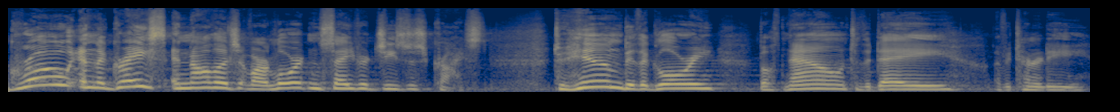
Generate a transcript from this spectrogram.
grow in the grace and knowledge of our Lord and Savior Jesus Christ. To him be the glory both now and to the day of eternity.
